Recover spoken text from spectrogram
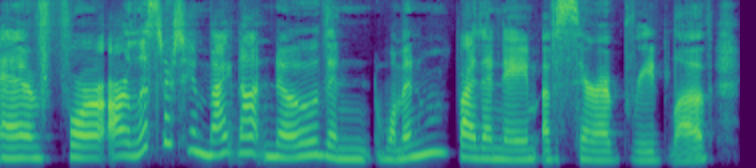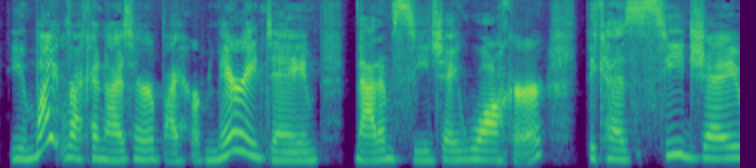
And for our listeners who might not know the woman by the name of Sarah Breedlove, you might recognize her by her married name, Madam C.J. Walker, because C.J.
